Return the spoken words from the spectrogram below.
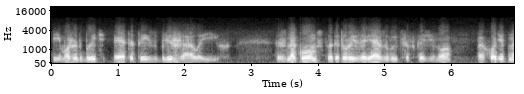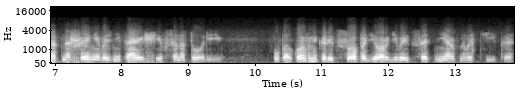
и, может быть, это-то и сближало их. Знакомства, которые завязываются в казино, походят на отношения, возникающие в санатории. У полковника лицо подергивается от нервного тика.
